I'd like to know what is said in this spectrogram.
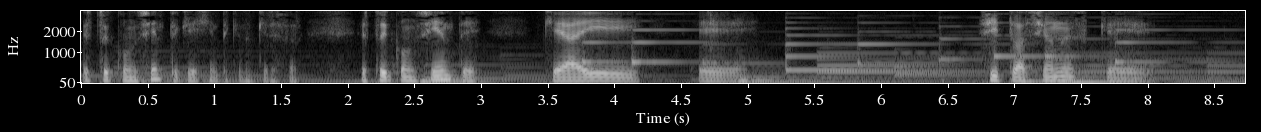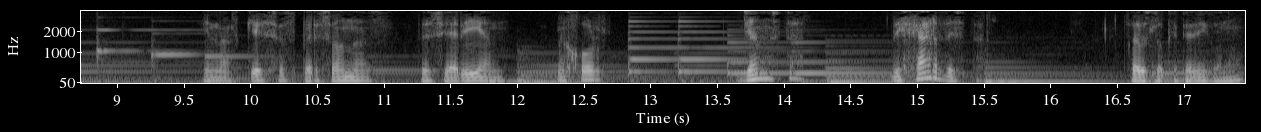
Estoy consciente que hay gente que no quiere estar. Estoy consciente que hay eh, situaciones que en las que esas personas desearían mejor ya no estar, dejar de estar. ¿Sabes lo que te digo, no?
